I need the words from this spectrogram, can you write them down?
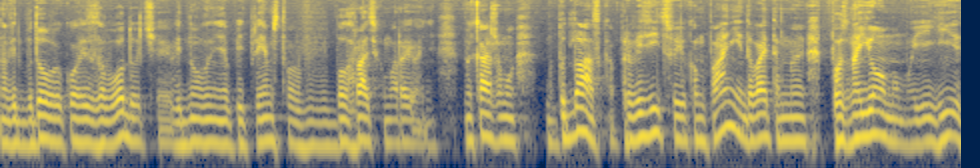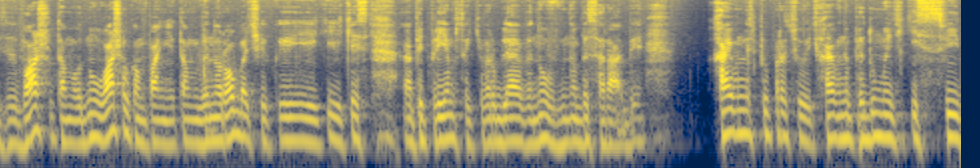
на відбудову якогось заводу чи відновлення підприємства в Болградському районі. Ми кажемо, будь ласка, привезіть свої компанії, давайте ми познайомимо її, вашу там одну вашу компанію, там винороба чи якесь е, підприємство, яке виробляє вино в- на Бесарабії. Хай вони співпрацюють, хай вони придумають якийсь свій,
